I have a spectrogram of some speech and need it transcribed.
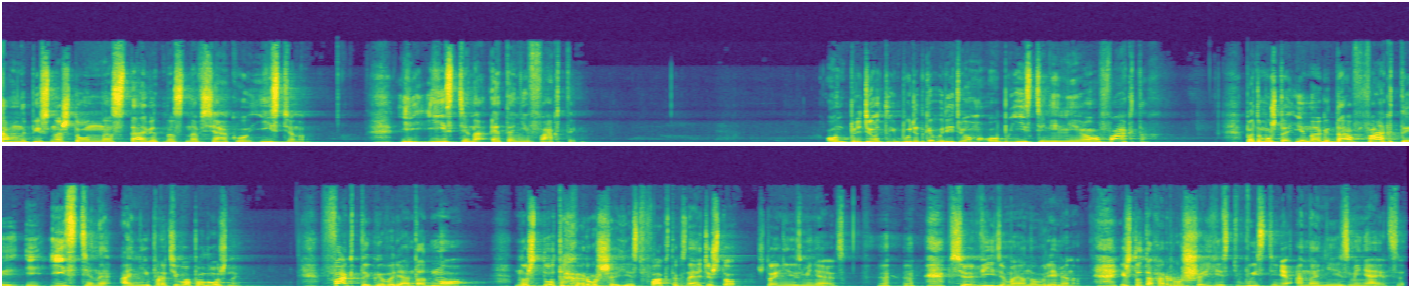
Там написано, что Он наставит нас на всякую истину. И истина – это не факты. Он придет и будет говорить вам об истине, не о фактах. Потому что иногда факты и истины, они противоположны. Факты говорят одно, но что-то хорошее есть в фактах. Знаете что? Что они изменяются. Все видимое, оно временно. И что-то хорошее есть в истине, она не изменяется.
